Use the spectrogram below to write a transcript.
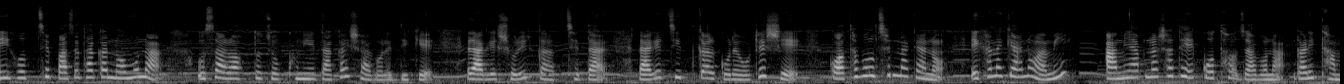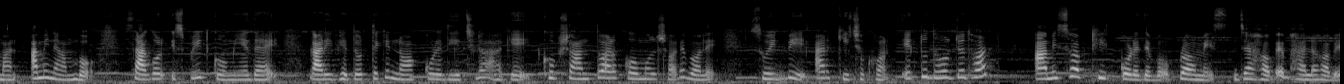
এই হচ্ছে পাশে থাকা নমুনা? উষা রক্ত চক্ষু নিয়ে তাকায় সাগরের দিকে। রাগের শরীর কাঁপছে তার, রাগে চিৎকার করে ওঠে সে। কথা বলছেন না কেন? এখানে কেন আমি? আমি আপনার সাথে কোথাও যাব না, গাড়ি থামান, আমি নামব। সাগর স্পিড কমিয়ে দেয়। গাড়ি ভেতর থেকে নক করে দিয়েছিল আগে। খুব শান্ত আর কোমল স্বরে বলে সুইটবি আর কিছুক্ষণ, একটু ধৈর্য ধর, আমি সব ঠিক করে দেব, প্রমিস, যা হবে ভালো হবে,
